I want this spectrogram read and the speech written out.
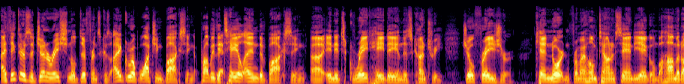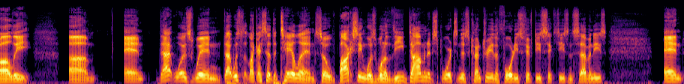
I think there's a generational difference because I grew up watching boxing, probably the Yeah. tail end of boxing uh, in its great heyday in this country. Joe Frazier, Ken Norton from my hometown in San Diego, Muhammad Ali. Um, and that was when, that was, like I said, the tail end. So boxing was one of the dominant sports in this country in the 40s, 50s, 60s, and 70s. And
